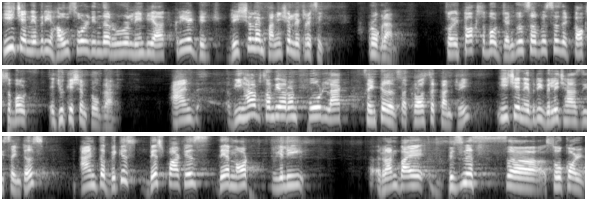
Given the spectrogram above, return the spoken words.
each and every household in the rural India create digital and financial literacy program. So it talks about general services, it talks about education program. And we have somewhere around 4 lakh centers across the country. Each and every village has these centers. And the biggest, best part is they are not really run by business, uh, so-called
